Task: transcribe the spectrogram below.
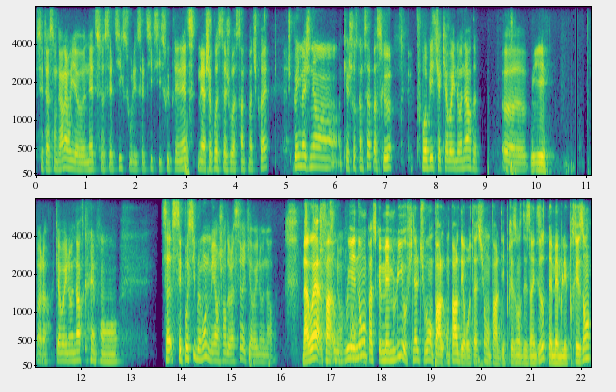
C'était la saison dernière, oui, Nets Celtics, où les Celtics ils sweep les Nets, mais à chaque fois ça joue à 5 matchs près. Je peux imaginer quelque chose comme ça parce que faut pas oublier qu'il y a Kawhi Leonard. oui. Voilà, Kawhi Leonard quand même en. C'est possiblement le meilleur joueur de la série, Kawhi Leonard. Bah ouais, enfin oui et non, parce que même lui, au final, tu vois, on parle, on parle des rotations, on parle des présences des uns et des autres, mais même les présents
